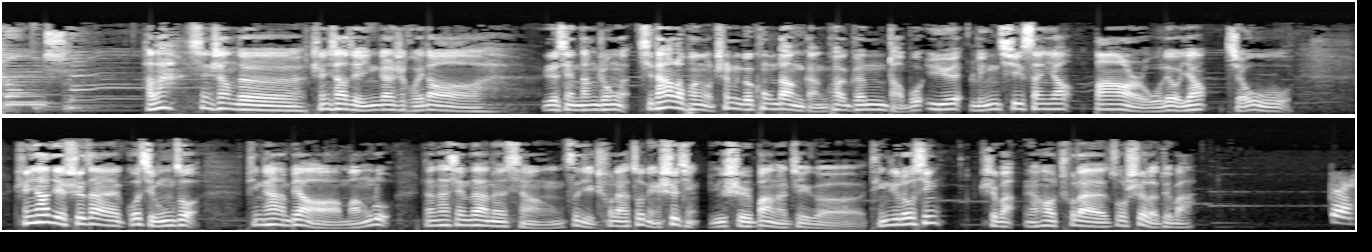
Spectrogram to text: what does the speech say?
风筝。好啦，线上的陈小姐应该是回到热线当中了。其他的朋友趁这个空档，赶快跟导播预约零七三幺八二五六幺九五。陈小姐是在国企工作，平常也比较忙碌，但她现在呢想自己出来做点事情，于是办了这个停职留薪，是吧？然后出来做事了，对吧？对。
